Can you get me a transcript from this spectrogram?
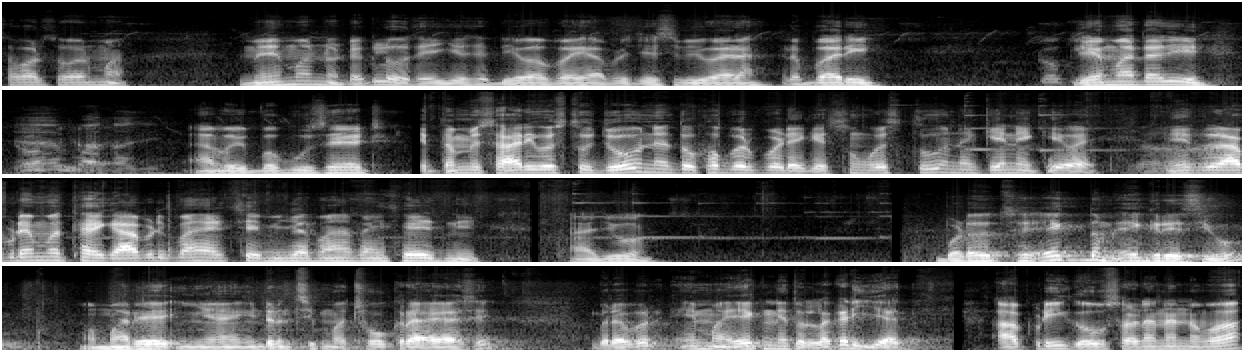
સવાર સવારમાં મહેમાનનો ઢગલો થઈ ગયો છે. દેવાભાઈ આપણે જેસીબી વાળા રબારી જય માતાજી. આ ભાઈ બબુ શેઠ. તમે સારી વસ્તુ જોવો ને તો ખબર પડે કે શું વસ્તુ અને કેને કહેવાય. નહીં તો આપણે એમ જ થાય કે આપણી પાસે છે બીજા પાસે કાંઈ છે જ નહીં. આ જુઓ. બળદ છે એકદમ એગ્રેસિવ અમારે અહીંયા ઇન્ટર્નશીપમાં છોકરા આવ્યા છે બરાબર? એમાં એકને તો લકડી જાત આપણી ગૌશાળાના નવા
